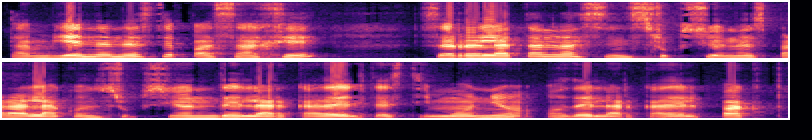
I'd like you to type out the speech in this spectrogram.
También en este pasaje se relatan las instrucciones para la construcción del arca del testimonio o del arca del pacto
